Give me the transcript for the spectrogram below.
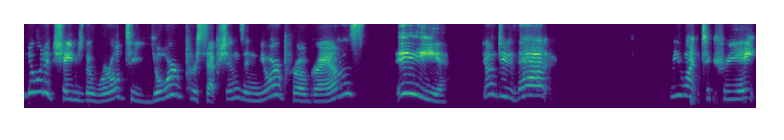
you don't want to change the world to your perceptions and your programs. Eee, don't do that. We want to create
